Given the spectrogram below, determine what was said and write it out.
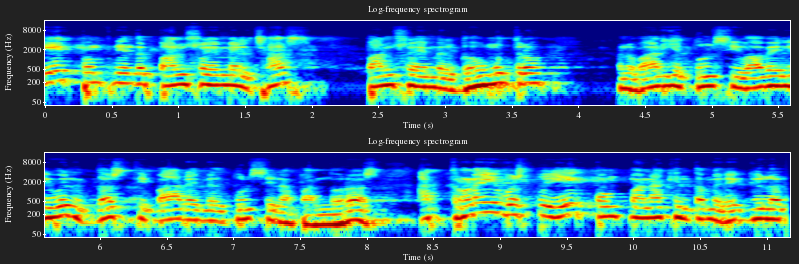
એક પંપની અંદર પાંચસો એમએલ છાશ, પાંચસો એમએલ ગૌમૂત્ર અને વાડીએ તુલસી વાવેલી હોય ને, દસથી બાર એમએલ તુલસીના પાનનો રસ. આ ત્રણેય વસ્તુ એક પંપમાં નાખીને તમે રેગ્યુલર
